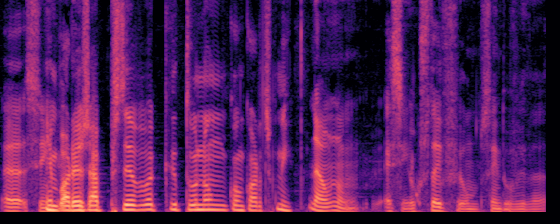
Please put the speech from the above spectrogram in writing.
Uh, Embora eu já perceba que tu não concordes comigo. Não, não. É assim, eu gostei do filme, sem dúvida.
